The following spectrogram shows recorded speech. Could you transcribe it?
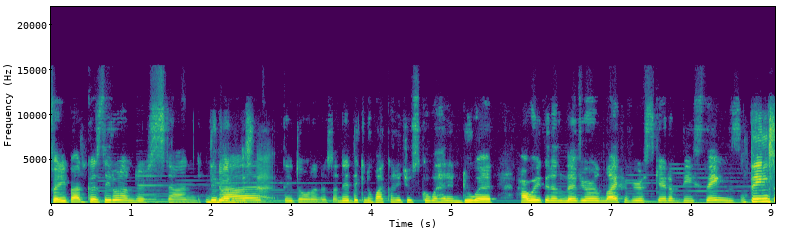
very bad because they don't understand. They don't that. understand. They don't understand. They're like, you know, why can't you just go ahead and do it? How are you gonna live your life if you're scared of these things? Things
